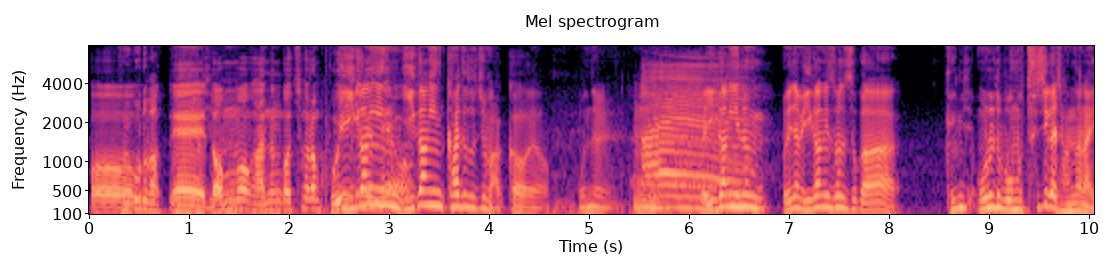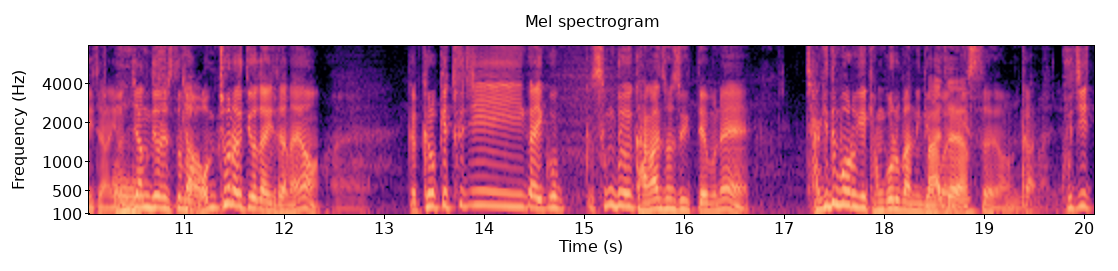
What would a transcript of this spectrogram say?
어, 골고루 받고 네. 넘어가는 것처럼 보이기는 이강인 해요. 이강인 카드도 좀 아까워요 오늘. 음. 아, 그러니까 이강인은 왜냐면 이강인 선수가 굉장히 오늘도 보면 투지가 장난 아니잖아요. 오, 연장전에서도. 막 엄청나게 뛰어다니잖아요. 그러니까 그렇게 투지가 있고 승부욕이 강한 선수이기 때문에 자기도 모르게 경고를 받는 경우가 맞아요. 있어요. 음, 그러니까 맞아요. 굳이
